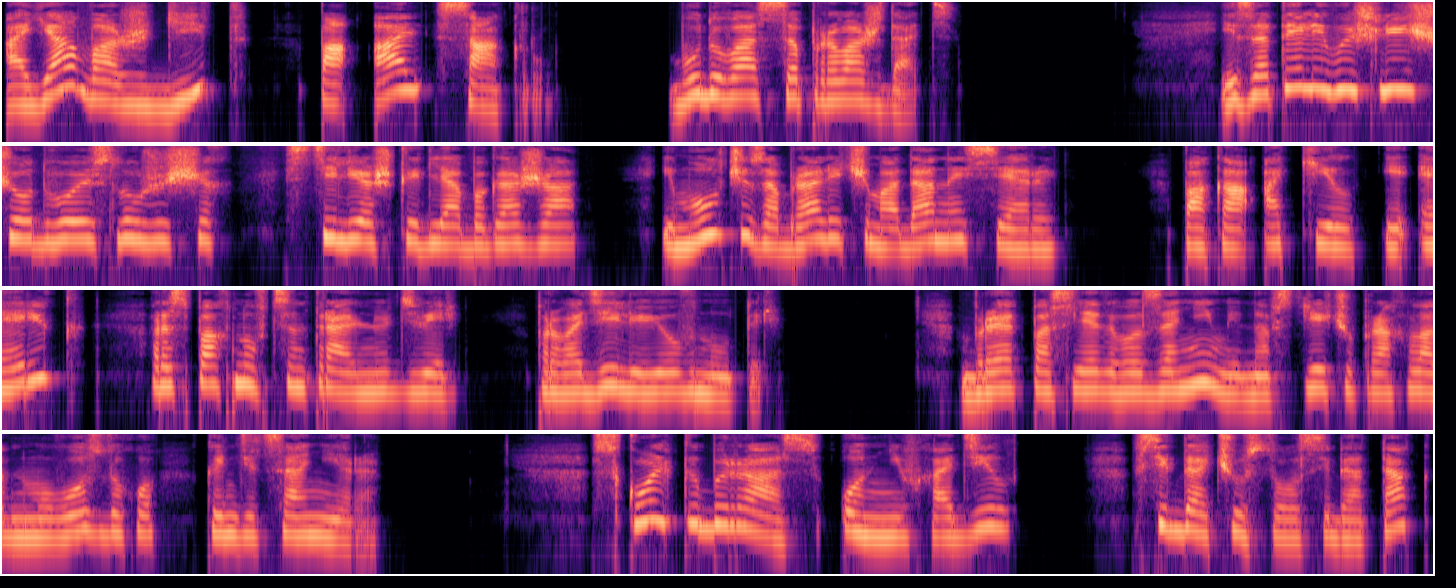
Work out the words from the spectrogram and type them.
«А я ваш гид по Аль-Сакру. Буду вас сопровождать». Из отеля вышли еще двое служащих с тележкой для багажа и молча забрали чемоданы Серы, пока Акил и Эрик, распахнув центральную дверь, проводили ее внутрь. Брэд последовал за ними навстречу прохладному воздуху кондиционера. Сколько бы раз он ни входил, всегда чувствовал себя так,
